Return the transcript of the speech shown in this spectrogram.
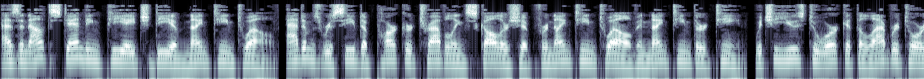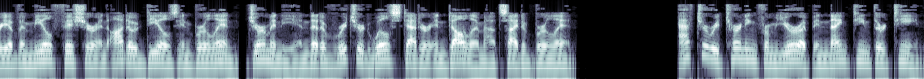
As an outstanding Ph.D. of 1912, Adams received a Parker Traveling Scholarship for 1912 and 1913, which he used to work at the laboratory of Emil Fischer and Otto Diels in Berlin, Germany and that of Richard Willstatter in Dahlem outside of Berlin. After returning from Europe in 1913,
